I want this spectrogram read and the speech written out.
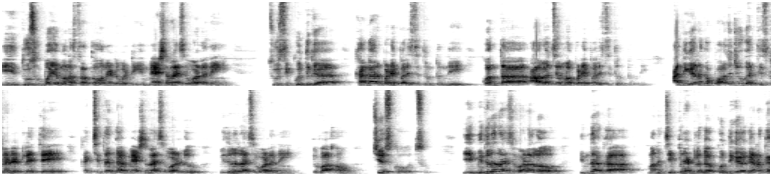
ఈ దూసుకుపోయే మనస్తత్వం అనేటువంటి మేషరాశి వాళ్ళని చూసి కొద్దిగా కంగారు పడే పరిస్థితి ఉంటుంది. కొంత ఆలోచనలో పడే పరిస్థితి ఉంటుంది. అది గనక పాజిటివ్గా తీసుకునేటట్లయితే ఖచ్చితంగా మేషరాశి వాళ్ళు మిథున రాశి వాళ్ళని వివాహం చేసుకోవచ్చు. ఈ మిథున రాశి వాళ్ళలో ఇందాక మనం చెప్పినట్లుగా కొద్దిగా గనక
